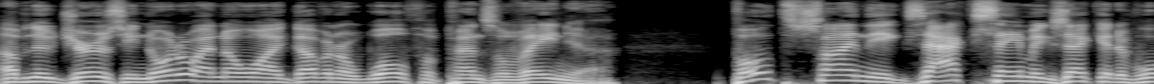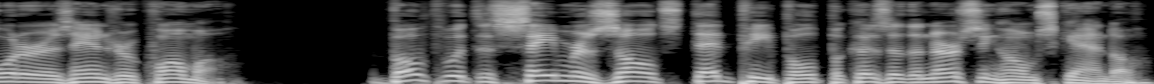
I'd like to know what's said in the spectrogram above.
of New Jersey, nor do I know why Governor Wolf of Pennsylvania both signed the exact same executive order as Andrew Cuomo. Both with the same results, dead people because of the nursing home scandal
